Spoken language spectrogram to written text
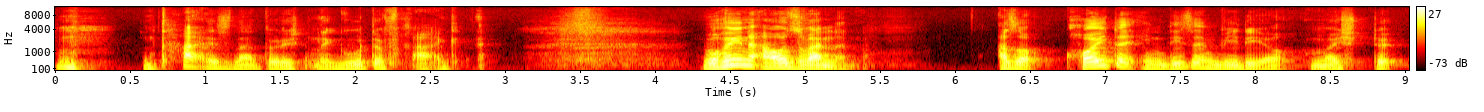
Da ist natürlich eine gute Frage. Wohin auswandern? Also heute in diesem Video möchte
